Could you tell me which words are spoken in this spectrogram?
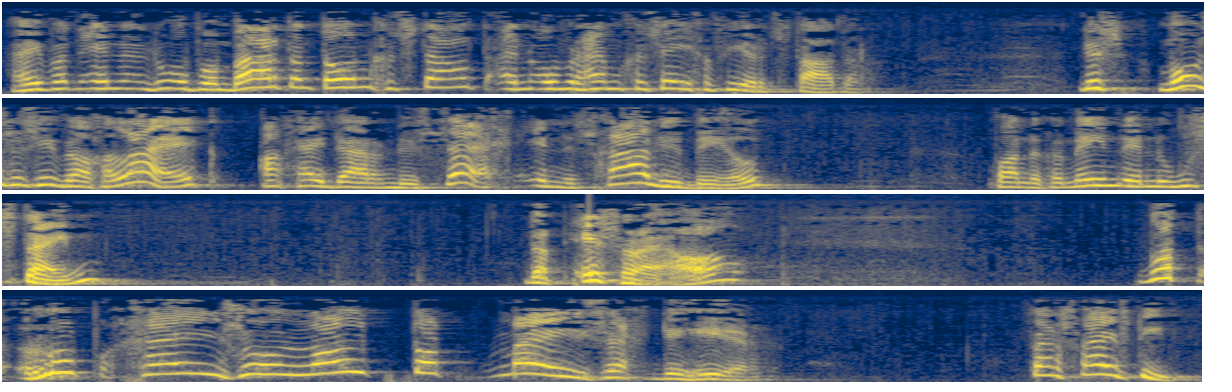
Hij heeft het in een openbaar tentoongesteld en over hem gezegevierd staat er. Dus Mozes heeft wel gelijk, als hij daar dus zegt, in de schaduwbeeld van de gemeente in de woestijn, dat Israël, wat roep gij zo luid tot mij, zegt de Heer. Vers 15.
